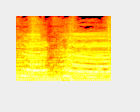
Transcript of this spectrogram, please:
that night.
